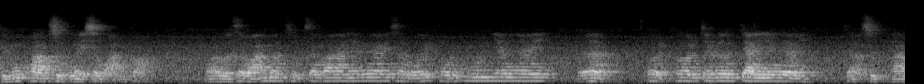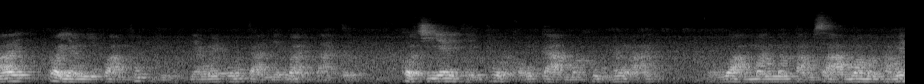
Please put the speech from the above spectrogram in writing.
ถึงความสุขในสวรรค์ก่อนว่าสวรรค์มันสุขสบายยังไงสวยผลบุญยังไงเเพลิดเพลินเจริญใจยังไงจากสุดท้ายก็ยังมีความทุกข์อยู่ ยังไม่พ้นการเวียนว่ายตายเกิดก็ชี้ให้เห็นโทษของการมาคุมทั้งหลาย ว่ามันมันต่ำซามว่ามันทำให้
